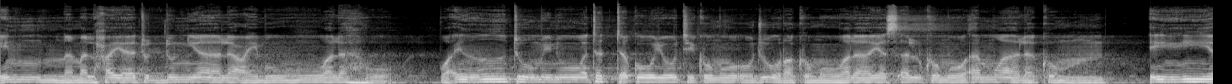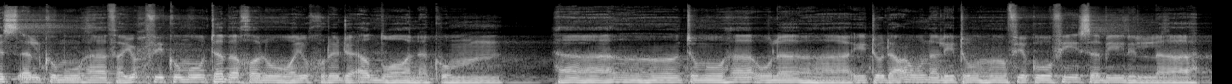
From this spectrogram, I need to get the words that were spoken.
إنما الحياة الدنيا لعب ولهو وإن تؤمنوا وتتقوا يوتكم أجوركم ولا يسألكم أموالكم إن يسألكموها فيحفكم تبخلوا ويخرج أضوانكم ها أنتم هؤلاء تدعون لتنفقوا في سبيل الله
